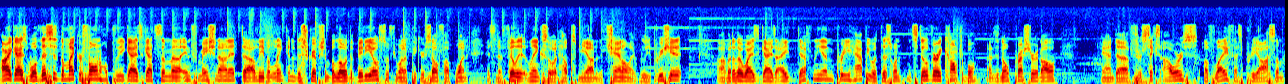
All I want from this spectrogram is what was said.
all right, guys. Well, this is the microphone. Hopefully, you guys got some uh, information on it. Uh, I'll leave a link in the description below the video. So if you want to pick yourself up one, it's an affiliate link, so it helps me out in the channel. I really appreciate it. Uh, but otherwise, guys, I definitely am pretty happy with this one. It's still very comfortable. There's no pressure at all. And uh, for six hours of life, that's pretty awesome.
